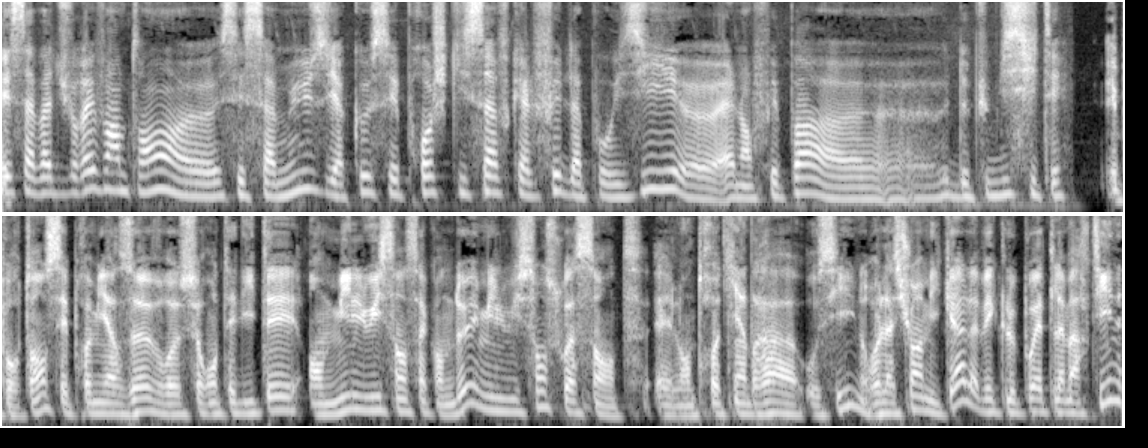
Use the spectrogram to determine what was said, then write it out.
Et ça va durer 20 ans. Euh, c'est sa muse. Il y a que ses proches qui savent qu'elle fait de la poésie. Euh, elle n'en fait pas euh, de publicité. Et pourtant, ses premières œuvres seront éditées en 1852 et 1860. Elle entretiendra aussi une relation amicale avec le poète Lamartine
